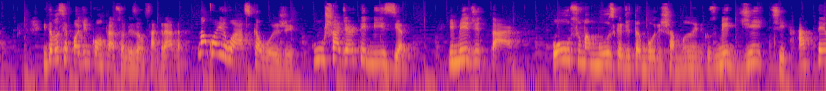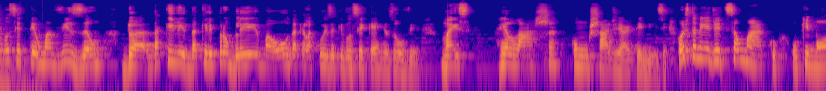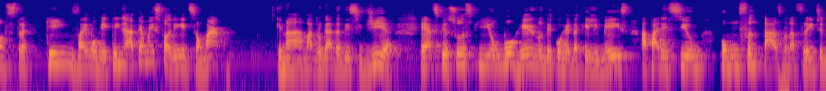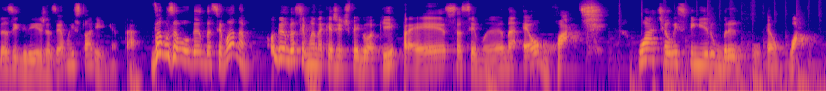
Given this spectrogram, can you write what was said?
Então você pode encontrar sua visão sagrada não com a ayahuasca hoje, com um chá de artemisia e meditar. Ouça uma música de tambores xamânicos, medite até você ter uma visão da, daquele, daquele problema ou daquela coisa que você quer resolver. Mas relaxa com um chá de Artemisia. Hoje também é dia de São Marco, o que mostra quem vai morrer. Tem até uma historinha de São Marco que na madrugada desse dia, é as pessoas que iam morrer no decorrer daquele mês apareciam como um fantasma na frente das igrejas. É uma historinha, tá? Vamos ao Ogando da semana? O da semana que a gente pegou aqui para essa semana é o What. What é o espinheiro branco, é o What.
